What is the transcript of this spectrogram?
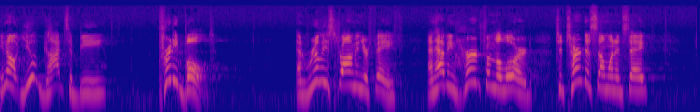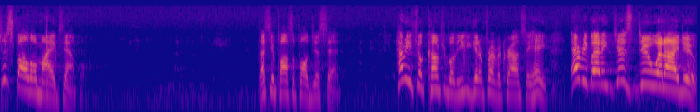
You know, you've got to be pretty bold and really strong in your faith and having heard from the Lord to turn to someone and say, just follow my example. That's the Apostle Paul just said. How many feel comfortable that you can get in front of a crowd and say, hey, everybody, just do what I do?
